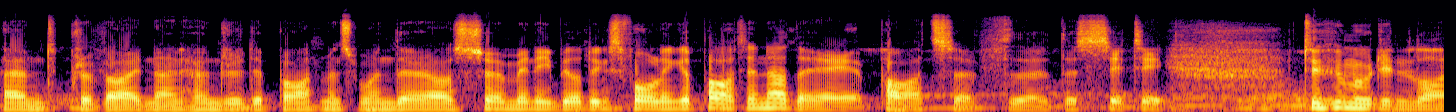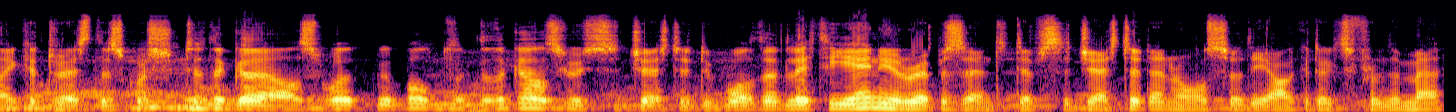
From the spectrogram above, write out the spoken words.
and provide 900 apartments when there are so many buildings falling apart in other parts of the, the city? To whom would you like to address this question? To the girls. Well, the girls who suggested, well, the Lithuanian representative suggested, and also the architects from the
